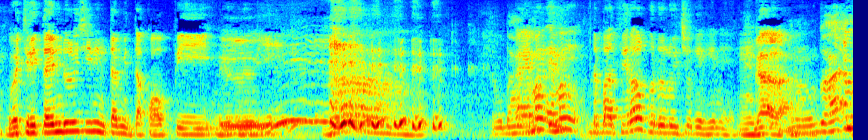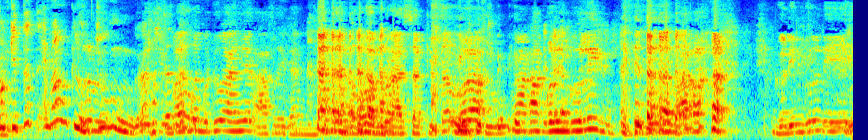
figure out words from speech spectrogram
Gue ceritain dulu sini, minta minta kopi dulu. Nah, emang emang debat viral kudu lucu kayak gini. ya? Enggak lah. Enggak, emang kita emang lucu enggak? Lucu banget lo berdua anjir asli kan. Aku gak merasa kita lucu. ngakak guling-guling. Guling-guling.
